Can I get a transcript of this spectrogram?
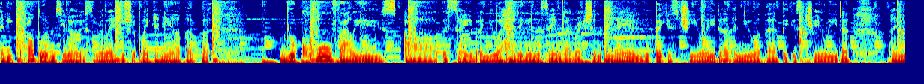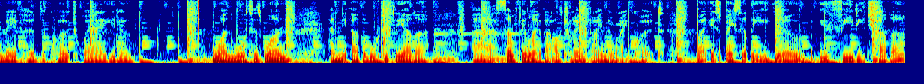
any problems. You know, it's a relationship like any other, but your core values are the same and you are heading in the same direction and they are your biggest cheerleader and you are their biggest cheerleader and you may have heard the quote where you know one waters one and the other waters the other, uh, something like that. I'll try and find the right quote. But it's basically, you know, you feed each other.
